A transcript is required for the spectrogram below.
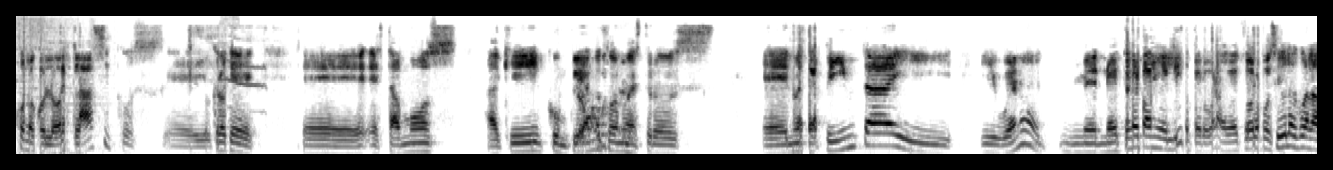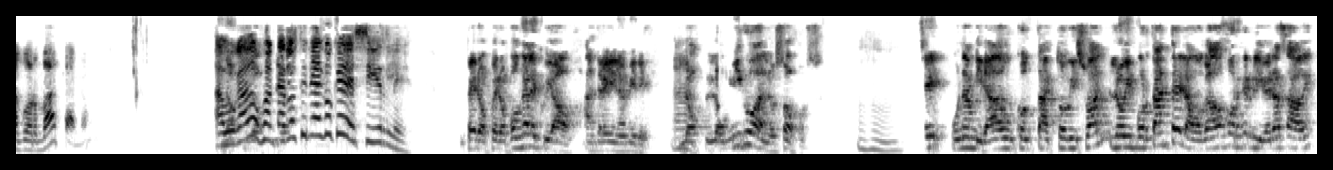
con los colores clásicos. Eh, yo creo que eh, estamos aquí cumpliendo con nuestros eh, nuestra pinta y, y bueno, no tengo el pañuelito, pero bueno, todo lo posible con la corbata, ¿no? Abogado, Juan Carlos tiene algo que decirle. Pero, pero póngale cuidado, Andreina, mire, ah. lo, lo, miro a los ojos. Sí, una mirada, un contacto visual. Lo importante, el abogado Jorge Rivera sabe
